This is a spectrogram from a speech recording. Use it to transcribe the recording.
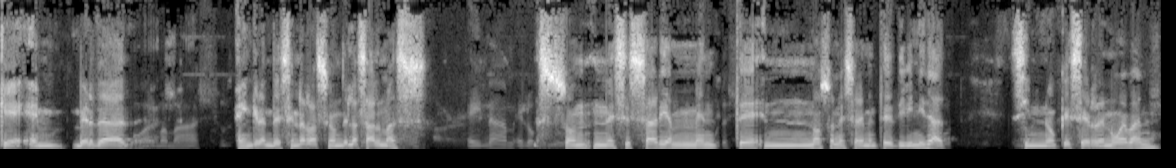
que en verdad engrandecen la razón de las almas, son necesariamente, no son necesariamente divinidad, sino que se renuevan,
